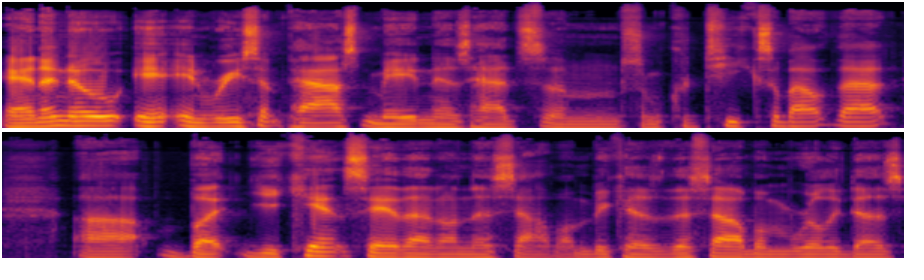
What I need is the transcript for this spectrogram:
And I know in, in, recent past, Maiden has had some some critiques about that, uh, but you can't say that on this album because this album really does.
